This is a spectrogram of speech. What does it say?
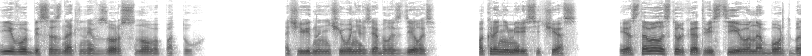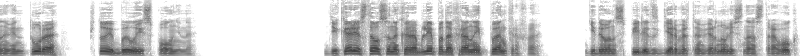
и его бессознательный взор снова потух. Очевидно, ничего нельзя было сделать, по крайней мере сейчас, и оставалось только отвезти его на борт Бонавентура, что и было исполнено. Дикарь остался на корабле под охраной Пенкрофа. Гидеон Спилет с Гербертом вернулись на островок,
